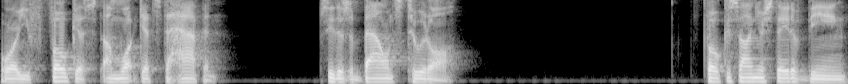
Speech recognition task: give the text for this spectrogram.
Or are you focused on what gets to happen? See, there's a balance to it all. Focus on your state of being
